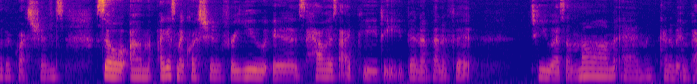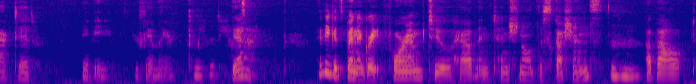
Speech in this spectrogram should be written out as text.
other questions. So, um, I guess my question for you is how has IPD been a benefit to you as a mom and kind of impacted maybe your family or community? Yeah. I think it's been a great forum to have intentional discussions about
